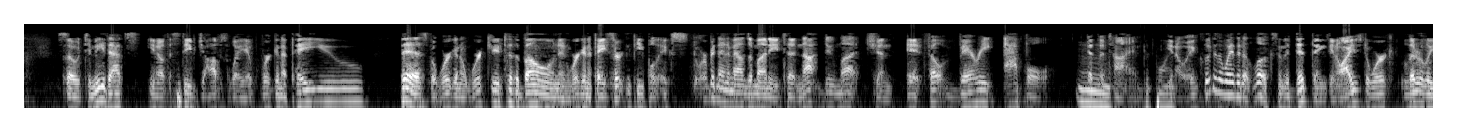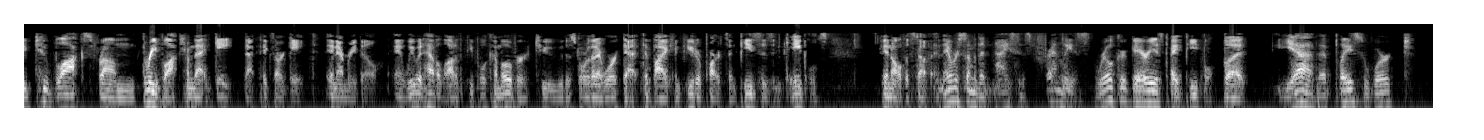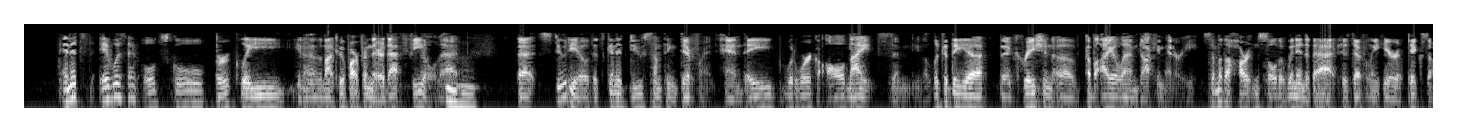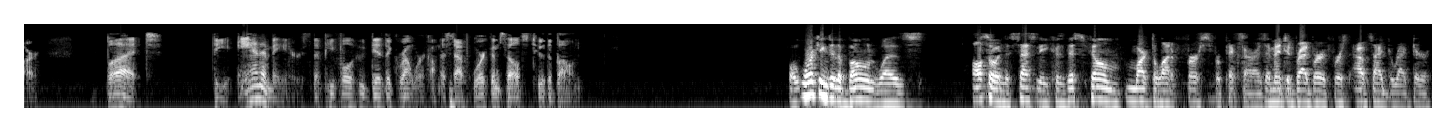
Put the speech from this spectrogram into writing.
So to me, that's you know the Steve Jobs way of we're going to pay you this, but we're going to work you to the bone, and we're going to pay certain people exorbitant amounts of money to not do much. And it felt very Apple at the Mm, time. good point. You know, including the way that it looks and it did things. You know, I used to work literally two blocks from, three blocks from that gate, that Pixar gate in Emeryville. And we would have a lot of the people come over to the store that I worked at to buy computer parts and pieces and cables and all the stuff. And they were some of the nicest, friendliest, real gregarious type people. But yeah, that place worked. And it's, it was that old school Berkeley, you know, not too far from there, that feel, that, Mm-hmm. that studio that's going to do something different, and they would work all nights. And you know, look at the uh, the creation of of ILM documentary. Some of the heart and soul that went into that is definitely here at Pixar, but the animators, the people who did the grunt work on this stuff, worked themselves to the bone. Well, working to the bone was also a necessity because this film marked a lot of firsts for Pixar. As I mentioned, Brad Bird, first outside director.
